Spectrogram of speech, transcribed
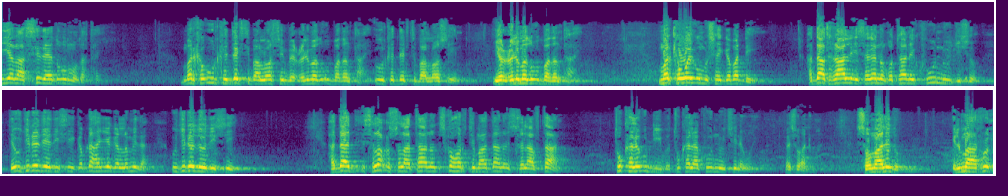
iyadaa sideeda u mudatay. Marka uurka darti baa loo siin bay culimadu u badan tahay. Uurka darti baa loo siin iyo culimadu u badan tahay. Marka way umushay gabadhii. Haddaad raalli isaga noqotaanay kuu nuujiso dee ujradeediisii gabdhaha iyaga lamida ujradoodiisii haddaad isla cuslaataan oo iska hor oo iskhilaaftaan tu kale u dhiibo tu kalea kuu nuujina dhama soomaalidu ilmaha ruux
